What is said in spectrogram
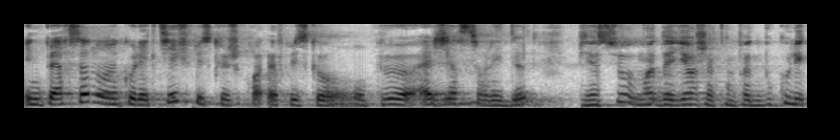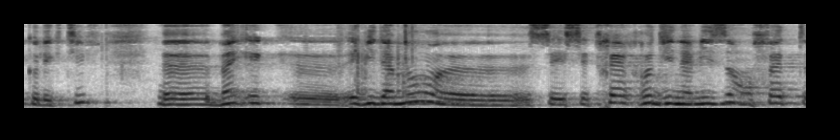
une personne ou un collectif, puisque je crois, puisqu'on peut agir sur les deux? Bien sûr, moi d'ailleurs j'accompagne beaucoup les collectifs. Euh, ben, évidemment, euh, c'est très redynamisant en fait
